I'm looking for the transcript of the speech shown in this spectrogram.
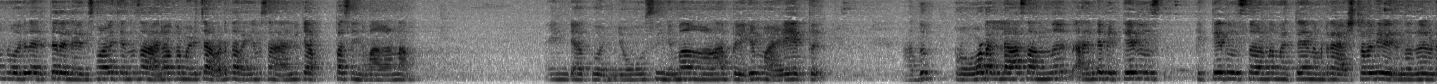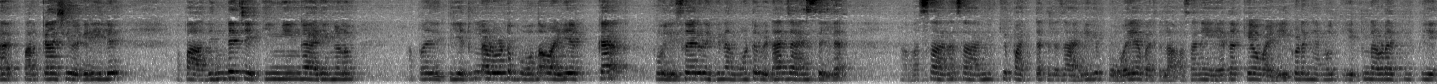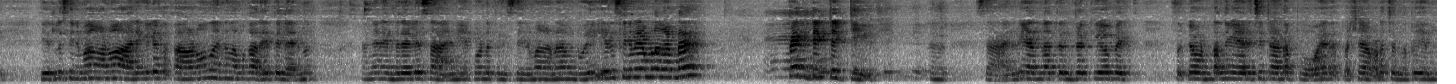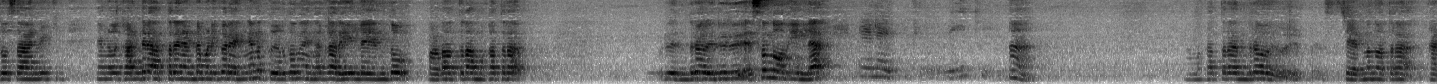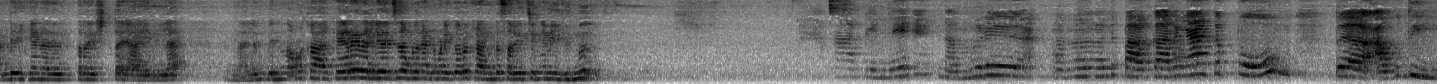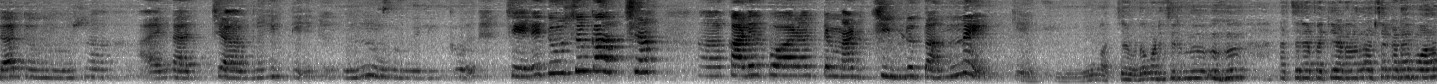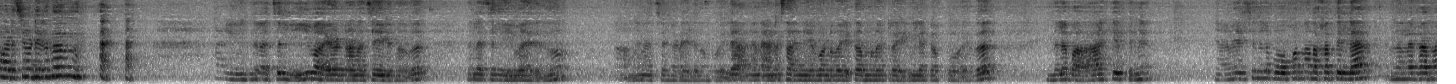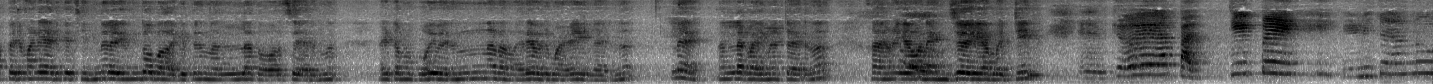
നമ്മൾ ഒരു തരത്തിൽ റിലയൻസ് മാളിൽ ചെന്ന് സാധനമൊക്കെ മേടിച്ച് അവിടെ നിന്ന് ഇറങ്ങിയപ്പോൾ സാധനിക്ക് അപ്പ സിനിമ കാണാം എന്റെ പൊന്നോ സിനിമ കാണാൻ പെരും മഴയത്ത്. അത് പ്രോഡല്ല അന്ന് അതിന്റെ പിറ്റേ ദിവസം പിറ്റേ ദിവസമാണ് മറ്റേ നമ്മുടെ രാഷ്ട്രപതി വരുന്നത് ഇവിടെ വർക്കല ശിവഗിരിയിൽ അപ്പോൾ അതിന്റെ ചെക്കിങ്ങും കാര്യങ്ങളും അപ്പോൾ തിയേറ്ററിൽ അവിടോട്ട് പോകുന്ന വഴിയൊക്കെ പോലീസുകാർ നിൽക്കുന്ന അങ്ങോട്ട് വിടാൻ ചാൻസ് ഇല്ല. അവസാനം സാനിക്ക് പറ്റത്തില്ല. സാനിക്ക് പോയേ പറ്റില്ല അവസാനം ഏതൊക്കെയോ വഴിയിൽ കൂടെ ഞങ്ങൾ തിയേറ്ററിന്റെ അവിടെ എത്തി തിയേറ്ററിൽ സിനിമ കാണുമോ ആരെങ്കിലും ഒക്കെ എന്ന് തന്നെ നമുക്ക് അറിയത്തില്ലായിരുന്നു അങ്ങനെ എന്തായാലും സാനിയെ കൊണ്ട് സിനിമ കാണാൻ പോയി. ഏത് സിനിമ നമ്മൾ കണ്ടേ? പെറ്റ് ഡിറ്റക്റ്റീവ് സാൻവി അതിനകത്ത് എന്തൊക്കെയോ ഒക്കെ ഉണ്ടെന്ന് വിചാരിച്ചിട്ടാണ് പോയത്. പക്ഷെ അവിടെ ചെന്നപ്പോൾ എന്തോ സാൻവിക്ക് ഞങ്ങൾ കണ്ടില്ല അത്ര രണ്ട് മണിക്കൂർ എങ്ങനെ തീർത്തെന്ന് ഞങ്ങൾക്ക് അറിയില്ല എന്തോ പടം അത്ര നമുക്കത്ര ഒരു എന്തോ ഒരു രസം തോന്നിയില്ല. ആ. നമുക്കത്ര എന്തോ ചേട്ടനൊന്നും അത്ര കണ്ടിരിക്കാൻ അത് ഇത്ര ഇഷ്ടമായില്ല എന്നാലും പിന്നെ നമ്മൾ കയറിയതല്ലേ വെച്ച് നമ്മൾ രണ്ടു മണിക്കൂർ കണ്ട് സഹിച്ചിങ്ങനെ ഇരുന്ന്. പിന്നെ നമ്മൾ അത് പ- കറങ്ങാനൊക്കെ പോവും. ഇപ്പൊ അവധില്ല ദിവസം അതിന്റെ അച്ഛൻ വീട്ടിൽ ഒന്നും വിളിക്കും ചില ദിവസമൊക്കെ അച്ഛൻ ആ, കടയിൽ പോകാനൊക്കെ മടിച്ച് ഇവിടെ തന്നെ ഓ അച്ഛൻ എവിടെ പഠിച്ചിരുന്നു അച്ഛനെ പറ്റിയാണ് പറഞ്ഞത്. അച്ഛൻ കടയിൽ പോകാതെ പഠിച്ചുകൊണ്ടിരുന്നത്. അയ്യോ ഇന്നലെ അച്ഛൻ ലീവായോണ്ടാണ് അച്ഛൻ ഇരുന്നത്. ഇന്നലെ അച്ഛൻ ലീവായിരുന്നു അങ്ങനെ അച്ഛൻ കടയിലൊന്നും പോയില്ല. അങ്ങനെയാണ് സനിയെ കൊണ്ട് വൈകിട്ട് നമ്മൾ ട്രെയിനിലൊക്കെ പോയത്. ഇന്നലെ ഭാഗ്യത്തിന് ഞാൻ വിചാരിച്ചു ഇന്നലെ പോക്കം നടക്കത്തില്ല. ഇന്നലെ കാരണം പെരുമഴയായിരിക്കും. ഇന്നലെ എന്തോ ഭാഗ്യത്തിന് നല്ല തോർച്ചയായിരുന്നു. ആയിട്ട് നമ്മൾ പോയി വരുന്നിടം വരെ ഒരു മഴയില്ലായിരുന്നു. അല്ലേ? നല്ല ക്ലൈമറ്റ് ആയിരുന്നു. ഫാമിലി അവിടെ എൻജോയ് ചെയ്യാൻ പറ്റി എനിക്ക് പറ്റിപ്പോയി എനിക്കൊന്നു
